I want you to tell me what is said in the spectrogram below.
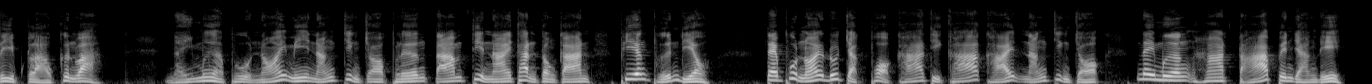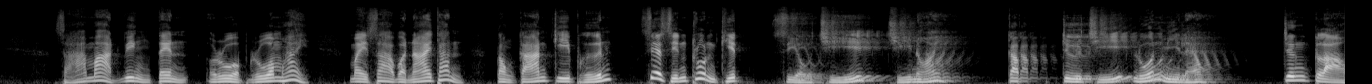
รีบกล่าวขึ้นว่า ในเมื่อผู้น้อยมีหนังจิ้งจอกเพลิงตามที่นายท่านต้องการเพียงผืนเดียว แต่ผู้น้อยรู้จักพ่อค้าที่ค้าขายหนังจิ้งจอก ในเมืองฮาตาเป็นอย่างดี สามารถวิ่งเต้นรวบรวมให้ ไม่ทราบว่านายท่านต้องการกี่ผืน เสี้ยสินคลุ่นคิด เสี่ยวฉีฉีน้อย กับจือฉีล้วนมีแล้ว จึงกล่าว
